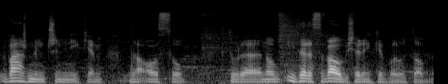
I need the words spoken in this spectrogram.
ważnym czynnikiem dla osób, które no, interesowałyby się rynkiem walutowym.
